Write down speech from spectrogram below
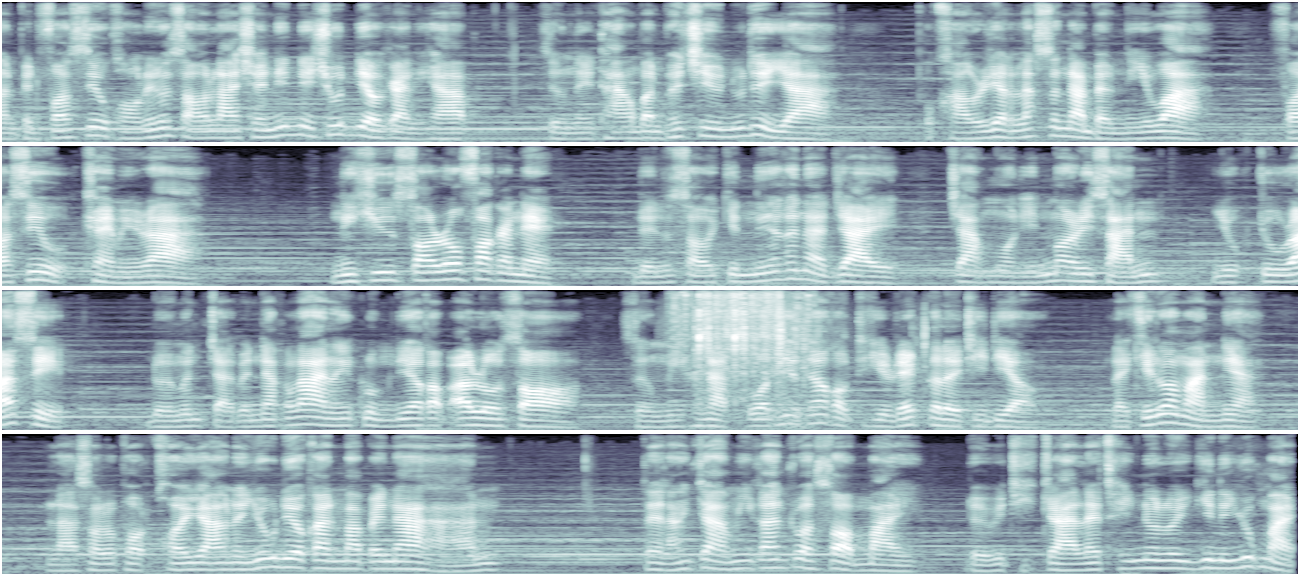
มันเป็นฟอสซิลของไดโนเสาร์หลายชนิดในชุดเดียวกันครับ ซึ่งในทางบรรพชีววิทยา พวกเขาเรียกลักษณะแบบนี้ว่าฟอสซิลแคมิรานี่คือซอโรฟากาเนกไดโนเสาร์กินเนื้อขนาดใหญ่จากหมวดหินมอริสัน ยุคจูราสสิก โดยมันจัดเป็นนักล่าในกลุ่มเดียวกับอโลซอร์ซึ่งมีขนาดตัวที่เท่ากับทีเร็กกันเลยทีเดียวและคิดว่ามันเนี่ยลาซอรพอดคอยยาวในยุคเดียวกันมาเป็นอาหาร แต่หลังจากมีการตรวจสอบใหม่ โดยวิธีการและเทคโนโลยีในยุคใหม่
